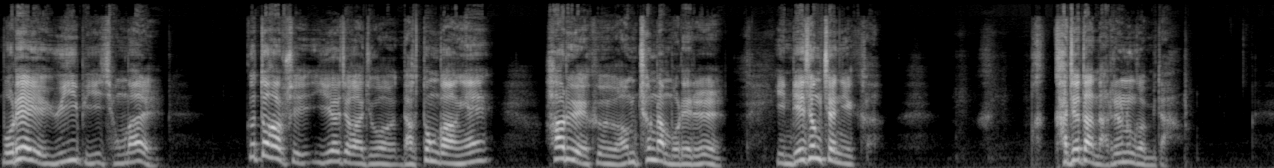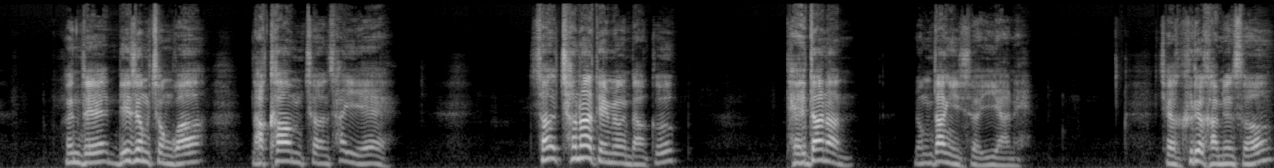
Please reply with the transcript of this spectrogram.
모래의 유입이 정말 끄떡없이 이어져 가지고 낙동강에 하루에 그 엄청난 모래를 이 내성천이 가- 가져다 나르는 겁니다. 그런데 내성천과 낙하암천 사이에 사- 천하대명당급 대단한 명당이 있어요, 이 안에. 제가 그려가면서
